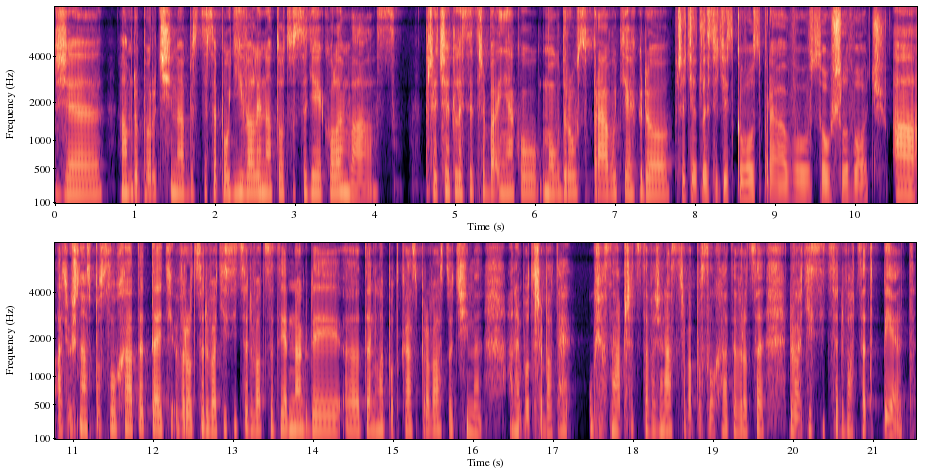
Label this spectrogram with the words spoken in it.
že vám doporučíme, abyste se podívali na to, co se děje kolem vás. Přečetli si třeba i nějakou moudrou zprávu těch, kdo... Přečetli si tiskovou zprávu Social Watch. A ať už nás posloucháte teď v roce 2021, kdy eh, tenhle podcast pro vás točíme, anebo třeba to je úžasná představa, že nás třeba posloucháte v roce 2025,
